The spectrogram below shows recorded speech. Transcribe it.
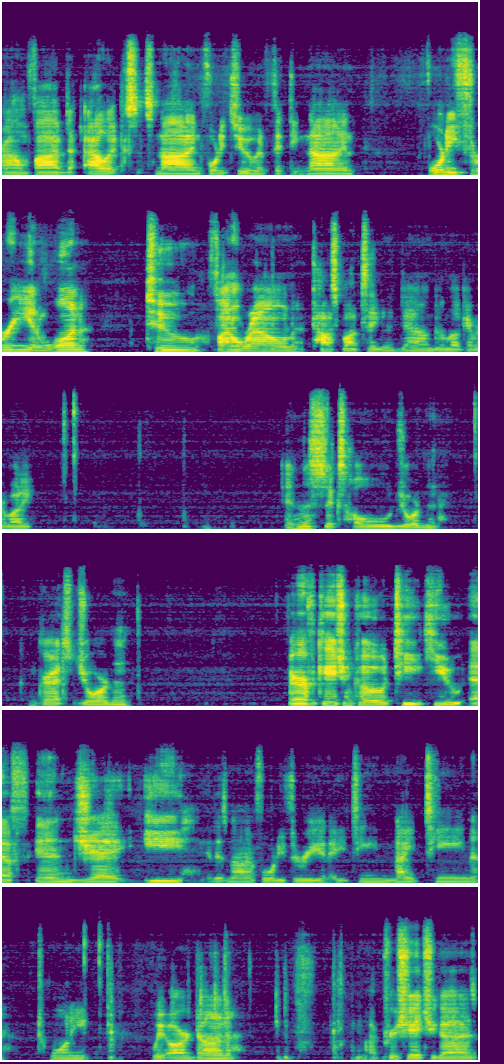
Round five to Alex. It's 9, 42, and 59. 43 and 1. 2. Final round. Top spot taking it down. Good luck, everybody. In the six hole, Jordan. Congrats, Jordan. Verification code TQFNJE. It is 943 and 18, 19, 20. We are done. I appreciate you guys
